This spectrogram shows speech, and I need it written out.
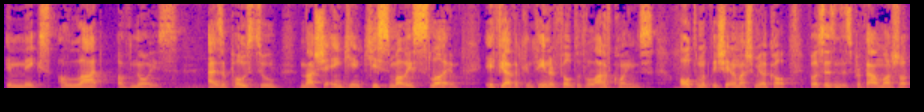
it makes a lot of noise. As opposed to, Masha'enkin kismali sloim, if you have a container filled with a lot of coins, ultimately shena mashmiya kol. But isn't this profound mashal?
